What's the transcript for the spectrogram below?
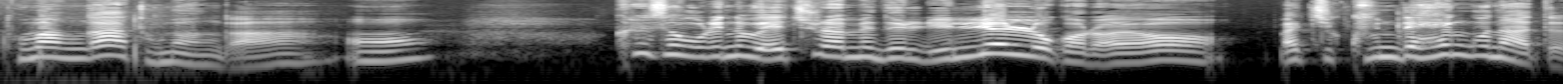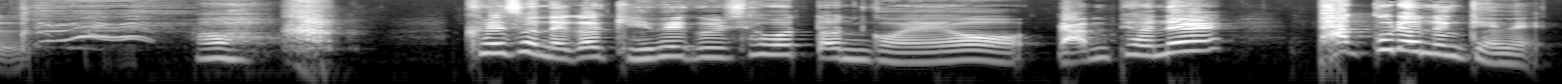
도망가 도망가. 어. 그래서 우리는 외출하면 늘 일렬로 걸어요. 마치 군대 행군하듯. 아. 그래서 내가 계획을 세웠던 거예요. 남편을 바꾸려는 계획.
